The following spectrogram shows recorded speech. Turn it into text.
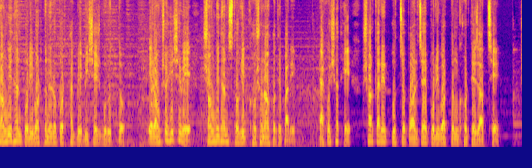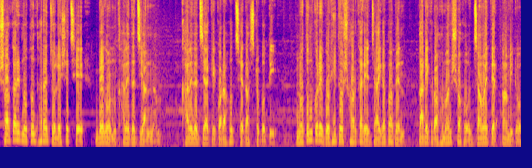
সংবিধান পরিবর্তনের ওপর থাকবে বিশেষ গুরুত্ব। এর অংশ হিসেবে সংবিধান স্থগিত ঘোষণাও হতে পারে। একই সাথে সরকারের উচ্চ পর্যায়ে পরিবর্তন ঘটতে যাচ্ছে। সরকারের নতুন ধারায় চলে এসেছে বেগম খালেদা জিয়ার নাম। খালেদা জিয়াকে করা হচ্ছে রাষ্ট্রপতি। নতুন করে গঠিত সরকারে জায়গা পাবেন তারেক রহমান সহ জামায়াতের আমিরও।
